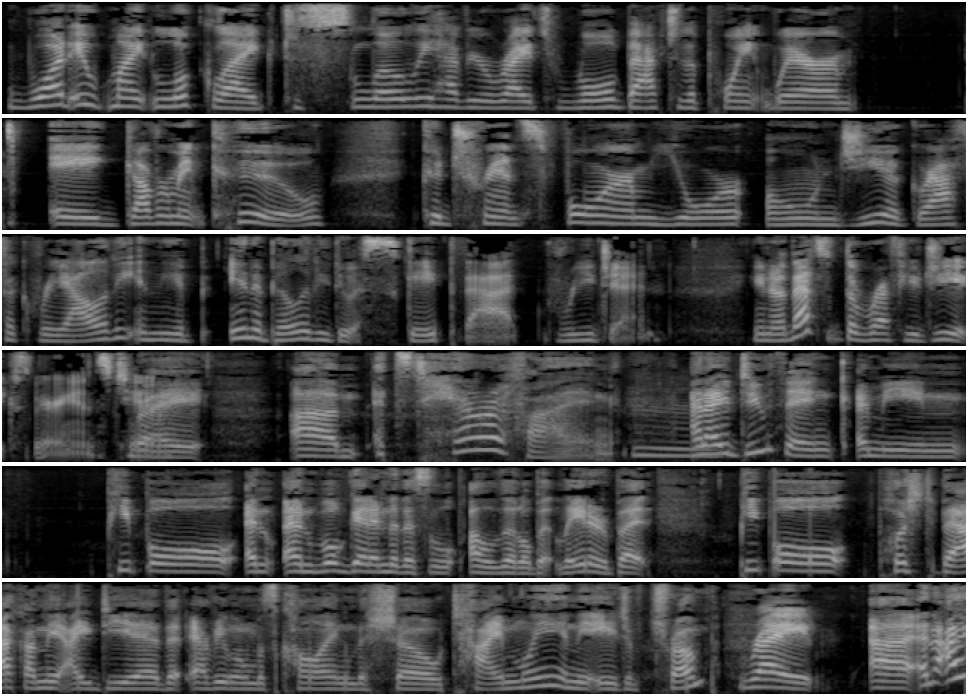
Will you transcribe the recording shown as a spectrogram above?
what it might look like to slowly have your rights rolled back to the point where a government coup could transform your own geographic reality and the inability to escape that region. You know, that's the refugee experience too. Right. Um, it's terrifying. And I do think, I mean, people, and, and we'll get into this a, a little bit later, but people pushed back on the idea that everyone was calling the show timely in the age of Trump. Right. Uh, and I,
